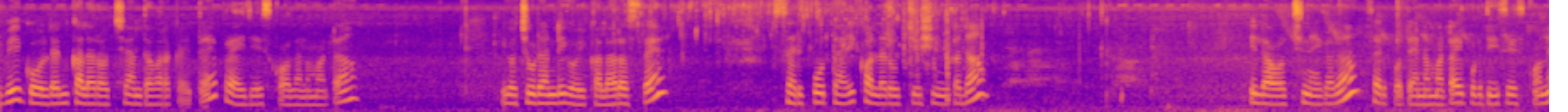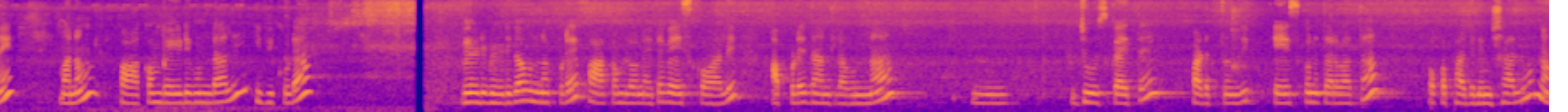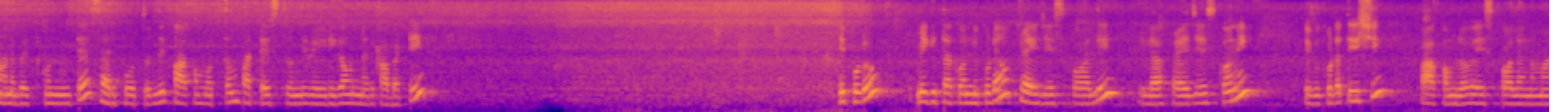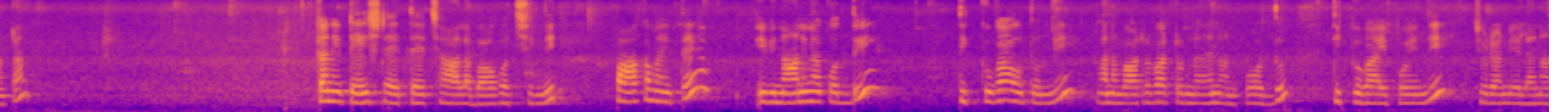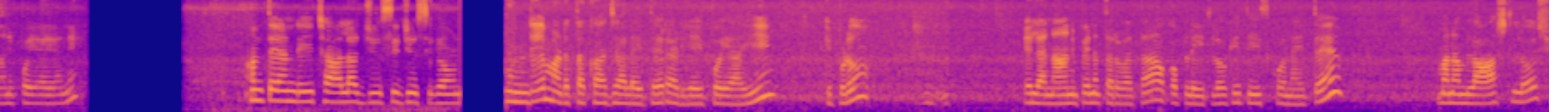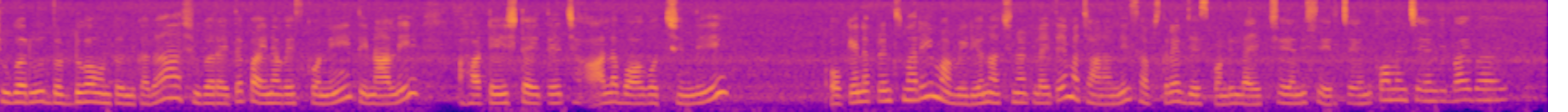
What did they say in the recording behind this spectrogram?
ఇవి గోల్డెన్ కలర్ వచ్చేంత వరకు అయితే ఫ్రై చేసుకోవాలన్నమాట. ఇక చూడండి ఇగో ఈ కలర్ వస్తే సరిపోతాయి. కలర్ వచ్చేసింది కదా. ఇలా వచ్చినాయి కదా సరిపోతాయి అన్నమాట. ఇప్పుడు తీసేసుకొని మనం పాకం వేడి ఉండాలి. ఇవి కూడా వేడి వేడిగా ఉన్నప్పుడే పాకంలోనైతే వేసుకోవాలి. అప్పుడే దాంట్లో ఉన్న జ్యూస్కి అయితే పడుతుంది. వేసుకున్న తర్వాత ఒక పది నిమిషాలు నానబెట్టుకుంటే సరిపోతుంది. పాకం మొత్తం పట్టేస్తుంది. వేడిగా ఉన్నది కాబట్టి. ఇప్పుడు మిగతా కొన్ని కూడా ఫ్రై చేసుకోవాలి. ఇలా ఫ్రై చేసుకొని ఇవి కూడా తీసి పాకంలో వేసుకోవాలన్నమాట. కానీ టేస్ట్ అయితే చాలా బాగా వచ్చింది పాకం అయితే ఇవి నానిన కొద్దీ తిక్కుగా అవుతుంది. మనం వాటర్ వాటర్ ఉన్నదని అనుకోవద్దు. తిక్కుగా అయిపోయింది. చూడండి ఎలా నానిపోయాయని. అంతే అండి. చాలా జ్యూసీ జ్యూసీగా ఉండే మడత కాజాలు అయితే రెడీ అయిపోయాయి. ఇప్పుడు ఇలా నానిపోయిన తర్వాత ఒక ప్లేట్లోకి తీసుకొని అయితే మనం లాస్ట్లో షుగరు దొడ్డుగా ఉంటుంది కదా షుగర్ అయితే పైన వేసుకొని తినాలి. ఆ టేస్ట్ అయితే చాలా బాగా వచ్చింది ఓకేనా ఫ్రెండ్స్ మరి? మా వీడియో నచ్చినట్లయితే మా ఛానల్ని సబ్స్క్రైబ్ చేసుకోండి లైక్ చేయండి షేర్ చేయండి కామెంట్ చేయండి. Bye bye.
